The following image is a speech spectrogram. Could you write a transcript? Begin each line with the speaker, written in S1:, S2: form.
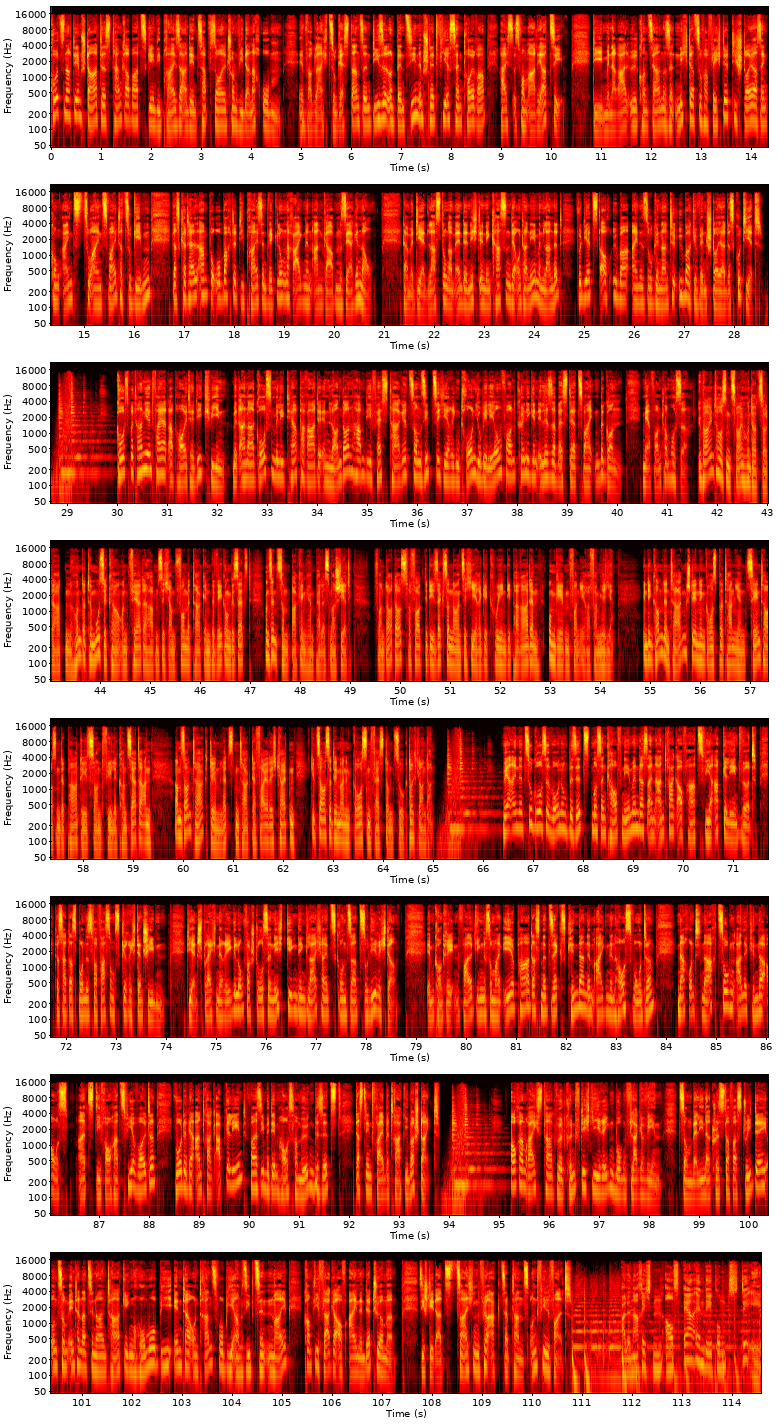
S1: Kurz nach dem Start des Tankrabatts gehen die Preise an den Zapfsäulen schon wieder nach oben. Im Vergleich zu gestern sind Diesel und Benzin im Schnitt 4 Cent teurer, heißt es vom ADAC. Die Mineralölkonzerne sind nicht dazu verpflichtet, die Steuersenkung eins zu eins weiterzugeben. Das Kartellamt beobachtet die Preisentwicklung nach eigenen Angaben sehr genau. Damit die Entlastung am Ende nicht in den Kassen der Unternehmen landet, wird jetzt auch über eine sogenannte Übergewinnsteuer diskutiert. Großbritannien feiert ab heute die Queen. Mit einer großen Militärparade in London haben die Festtage zum 70-jährigen Thronjubiläum von Königin Elisabeth II. begonnen. Mehr von Tom Husse.
S2: Über 1200 Soldaten, hunderte Musiker und Pferde haben sich am Vormittag in Bewegung gesetzt und sind zum Buckingham Palace marschiert. Von dort aus verfolgte die 96-jährige Queen die Parade, umgeben von ihrer Familie. In den kommenden Tagen stehen in Großbritannien Zehntausende Partys und viele Konzerte an. Am Sonntag, dem letzten Tag der Feierlichkeiten, gibt's außerdem einen großen Festumzug durch London.
S1: Wer eine zu große Wohnung besitzt, muss in Kauf nehmen, dass ein Antrag auf Hartz IV abgelehnt wird. Das hat das Bundesverfassungsgericht entschieden. Die entsprechende Regelung verstoße nicht gegen den Gleichheitsgrundsatz, so die Richter. Im konkreten Fall ging es um ein Ehepaar, das mit sechs Kindern im eigenen Haus wohnte. Nach und nach zogen alle Kinder aus. Als die Frau Hartz IV wollte, wurde der Antrag abgelehnt, weil sie mit dem Haus Vermögen besitzt, das den Freibetrag übersteigt. Auch am Reichstag wird künftig die Regenbogenflagge wehen. Zum Berliner Christopher Street Day und zum Internationalen Tag gegen Homo, Bi, Inter und Transphobie am 17. Mai kommt die Flagge auf einen der Türme. Sie steht als Zeichen für Akzeptanz und Vielfalt.
S3: Alle Nachrichten auf rnd.de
